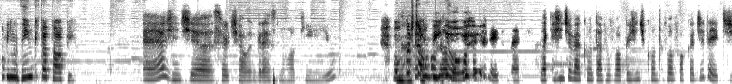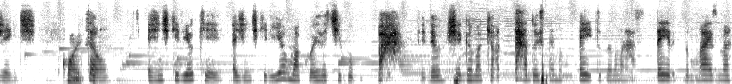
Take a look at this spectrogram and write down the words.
O vinzinho que tá top. É, a gente ia sortear o ingresso no Rock in Rio. Vamos puxar um a vinho. direito, né? Já que a gente vai contar fofoca, a gente conta a fofoca direito, gente. Conte. Então, a gente queria o quê? A gente queria uma coisa tipo, pá, entendeu? Chegamos aqui, ó, tá, dois pés no peito, dando uma rasteira e tudo mais, uma,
